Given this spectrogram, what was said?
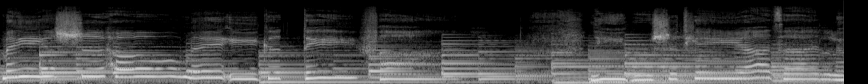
每个时候，每一个地方，你不是天涯在流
